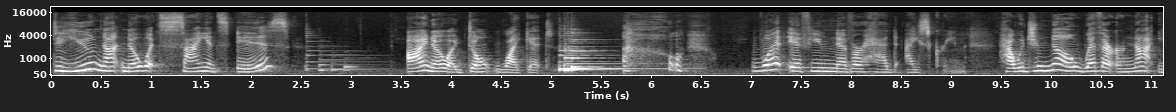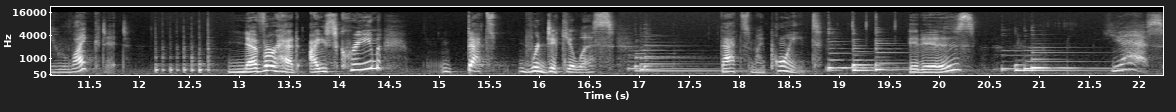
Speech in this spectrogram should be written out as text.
Do you not know what science is? I know I don't like it. what if you never had ice cream? How would you know whether or not you liked it? Never had ice cream? That's ridiculous. That's my point. It is? Yes.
